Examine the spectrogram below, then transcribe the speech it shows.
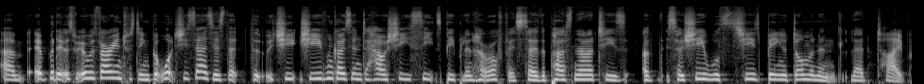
um, it, but it was it was very interesting. But what she says is that the, she she even goes into how she seats people in her office. So the personalities of so she will she's being a dominant led type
